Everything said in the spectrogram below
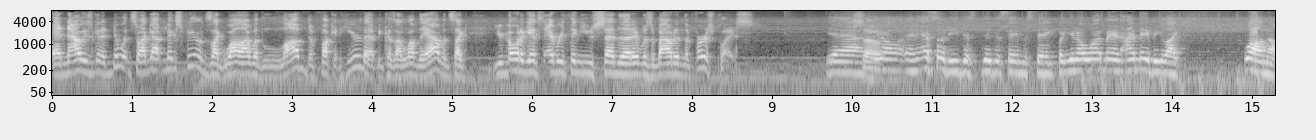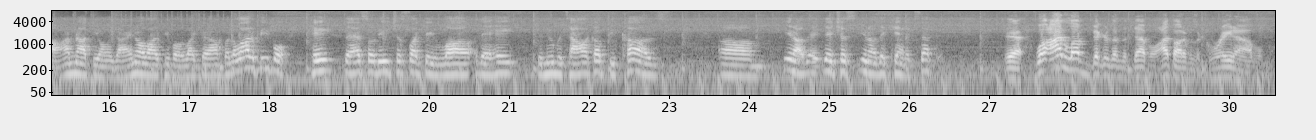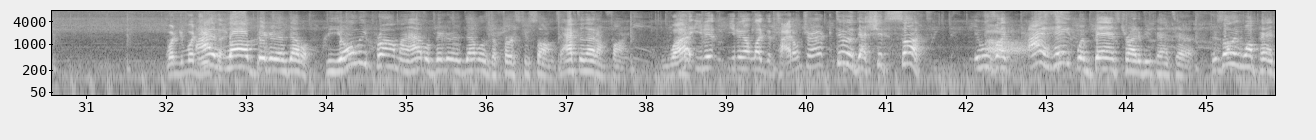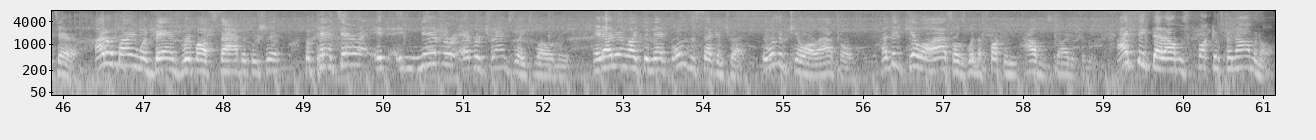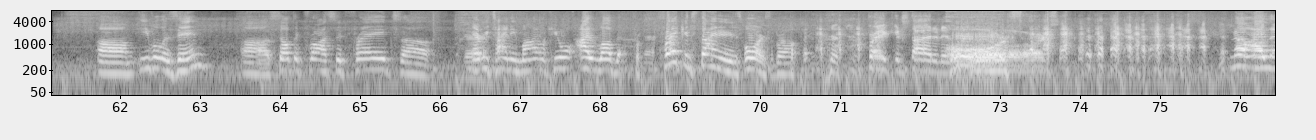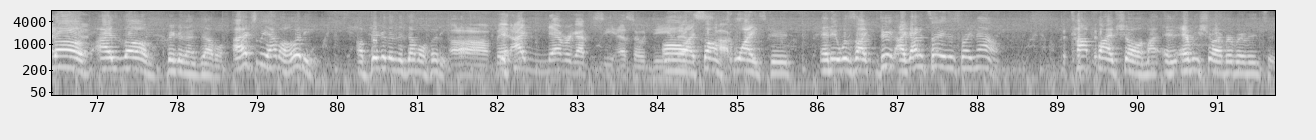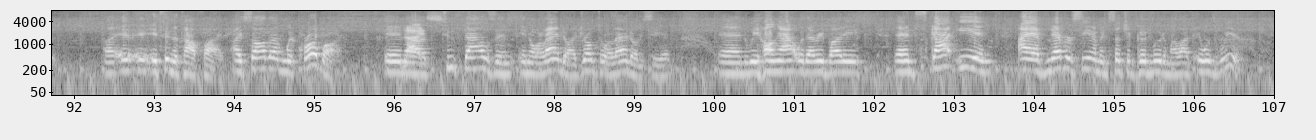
And now he's going to do it. So I got mixed feelings. Like, while I would love to fucking hear that because I love the album, it's like you're going against everything you said that it was about in the first place. Yeah, So- you know, and SOD just did the same mistake. But you know what, man? I may be like, well, no, I'm not the only guy. I know a lot of people that like that but a lot of people hate the SOD just like they love, they hate the new Metallica because, um, you know, they, they just, you know, they can't accept it. Yeah. Well, I loved Bigger Than the Devil. I thought it was a great album. What what do you I think? love Bigger Than Devil. The only problem I have with Bigger Than Devil is the first two songs. After that, I'm fine. What you didn't you didn't like the title track? Dude, that shit sucked. It was like Ah. I hate when bands try to be Pantera. There's only one Pantera. I don't mind when bands rip off Sabbath and shit, but Pantera, it, it never ever translates well with me. And I didn't like the next. What was the second track? It wasn't Kill All Assholes. I think Kill All Assholes when the fucking album started for me. I think that album's fucking phenomenal. Um, Evil is in, uh, Celtic Frosted Flakes, uh, Yeah. Every Tiny Molecule. I love that. Frankenstein and his horse, bro. Frankenstein and his Horse. horse. No, I love I love Bigger Than Devil. I actually have a hoodie, a Bigger Than the Devil hoodie. Oh man, If- I never got to see SOD. Oh, That I saw him sucks. twice, dude. And it was like, dude, I got to tell you this right now. Top five show in my in every show I've ever been to. Uh, it, it- it's in the top five. I saw them with Crowbar in Nice. uh, 2000 in Orlando. I drove to Orlando to see it, and we hung out with everybody. And Scott Ian, I have never seen him in such a good mood in my life. It was weird.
